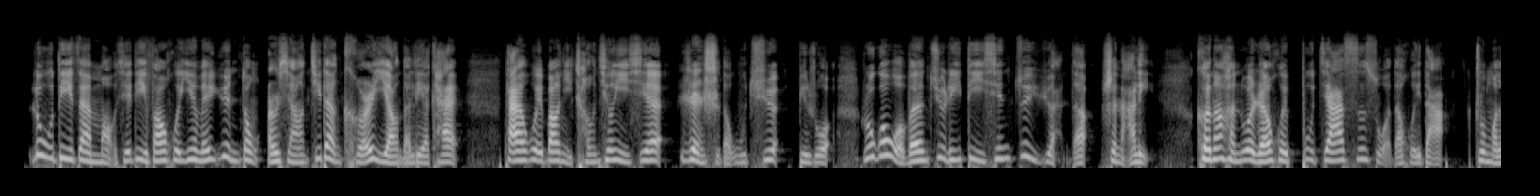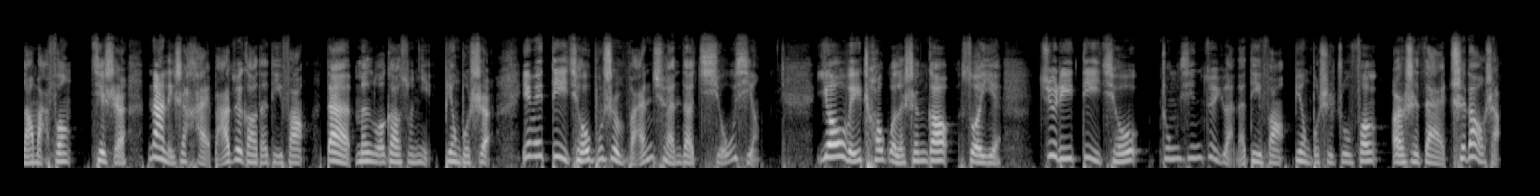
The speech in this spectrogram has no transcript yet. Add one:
陆地在某些地方会因为运动而像鸡蛋壳一样的裂开。他还会帮你澄清一些认识的误区，比如，如果我问距离地心最远的是哪里，可能很多人会不加思索地回答珠穆朗玛峰。其实那里是海拔最高的地方，但门罗告诉你，并不是，因为地球不是完全的球形，腰围超过了身高，所以距离地球中心最远的地方并不是珠峰，而是在赤道上。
